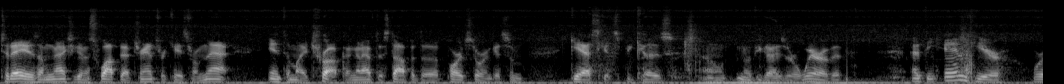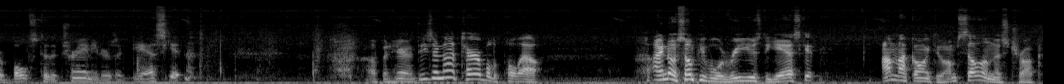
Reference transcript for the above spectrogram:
today is I'm actually going to swap that transfer case from that into my truck. I'm going to have to stop at the parts store and get some gaskets because I don't know if you guys are aware of it. At the end here, where it bolts to the tranny, there's a gasket up in here. These are not terrible to pull out. I know some people would reuse the gasket. I'm not going to. I'm selling this truck,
